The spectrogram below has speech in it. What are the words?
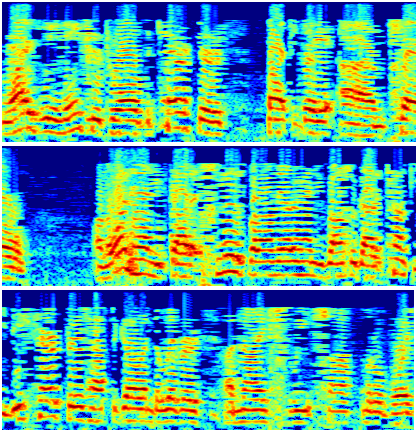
lively nature to all of the characters, but they, um, so on the one hand you've got it smooth, but on the other hand you've also got it chunky. These characters have to go and deliver a nice, sweet, soft little voice,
